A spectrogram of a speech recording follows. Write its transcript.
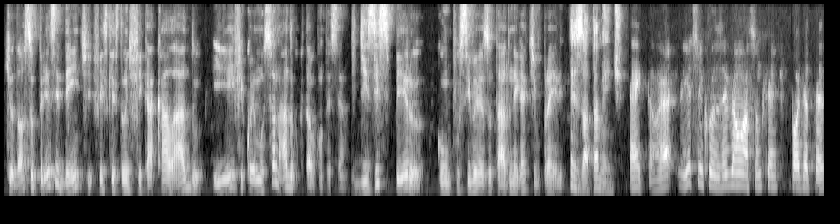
que o nosso presidente fez questão de ficar calado lado e ficou emocionado com o que estava acontecendo. De desespero com o possível resultado negativo para ele. Exatamente. É, então, é, isso inclusive é um assunto que a gente pode até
